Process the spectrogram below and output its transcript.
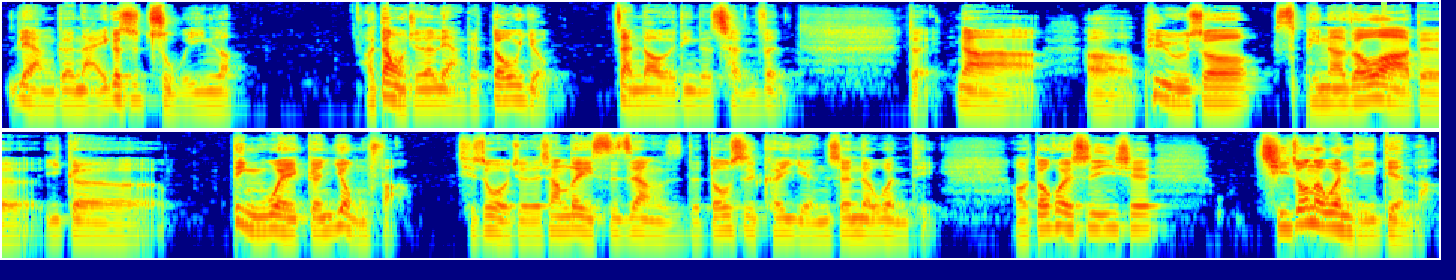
两个哪一个是主因了啊，但我觉得两个都有占到一定的成分，对，那。呃，譬如说，Spina Zola 的一个定位跟用法，其实我觉得像类似这样子的，都是可以延伸的问题哦，都会是一些其中的问题点了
